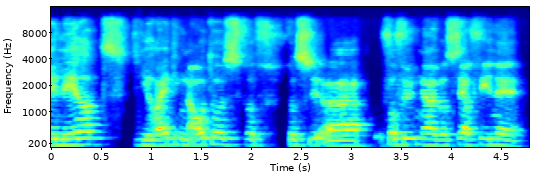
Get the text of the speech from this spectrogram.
gelehrt. Die heutigen Autos äh, verfügen ja über sehr viele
